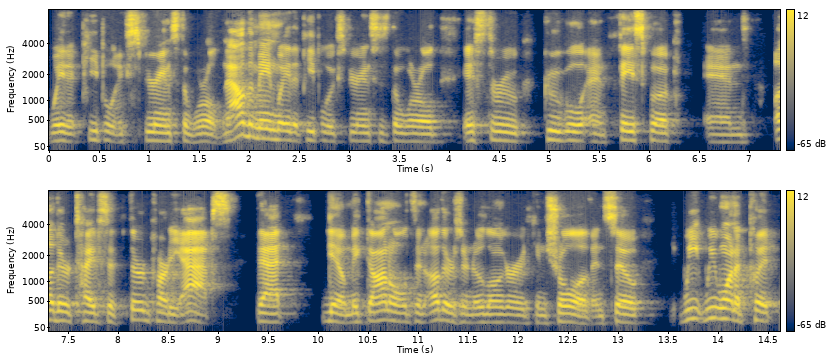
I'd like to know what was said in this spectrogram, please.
way that people experience the world. Now the main way that people experiences the world is through Google and Facebook and other types of third-party apps that you know McDonald's and others are no longer in control of. And so we we want to put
